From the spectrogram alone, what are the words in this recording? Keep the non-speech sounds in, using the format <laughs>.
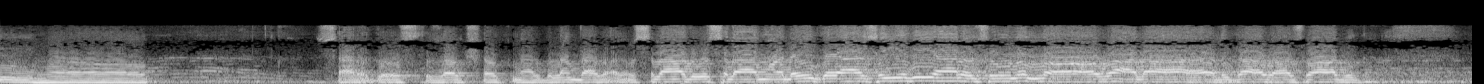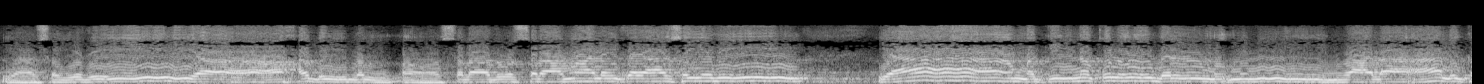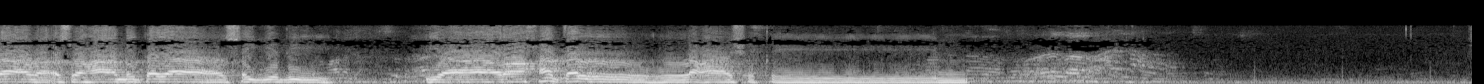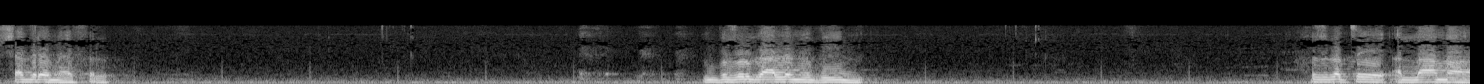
دوست، ذوق، شوق نال بلند آواز۔ سلاد و سلام علیک یا سیدی یا رسول اللہ وعلا آلکا و اصحابکا یا سیدی یا حبیب اللہ۔ سلاد و سلام علیک یا سیدی یا مکین قلوب المؤمنین۔ وعلا آلکا و اصحابکا یا سیدی يا راحة العاشقين. صدر محفل. بزرگ عالم دین. حضرت علامہ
